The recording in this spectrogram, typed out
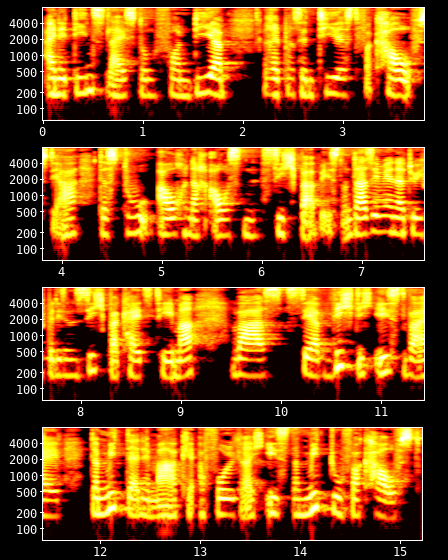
eine Dienstleistung von dir repräsentierst, verkaufst, ja, dass du auch nach außen sichtbar bist. Und da sind wir natürlich bei diesem Sichtbarkeitsthema, was sehr wichtig ist, weil damit deine Marke erfolgreich ist, damit du verkaufst,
